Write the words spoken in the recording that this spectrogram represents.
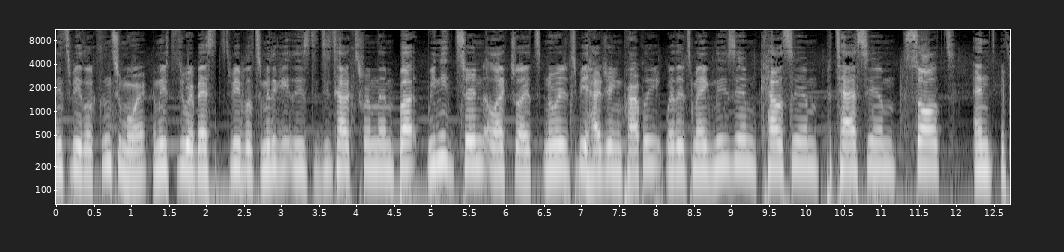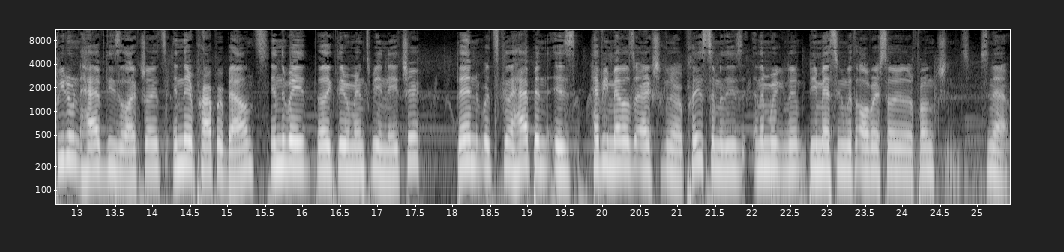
need to be looked into more, and we have to do our best to be able to mitigate these to detox from them. But we need certain electrolytes in order to be hydrating properly, whether it's magnesium, calcium, potassium, salt, and if we don't have these electrolytes in their proper balance, in the way that, like they were meant to be in nature, then what's going to happen is heavy metals are actually going to replace some of these, and then we're going to be messing with all of our cellular functions. So now,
